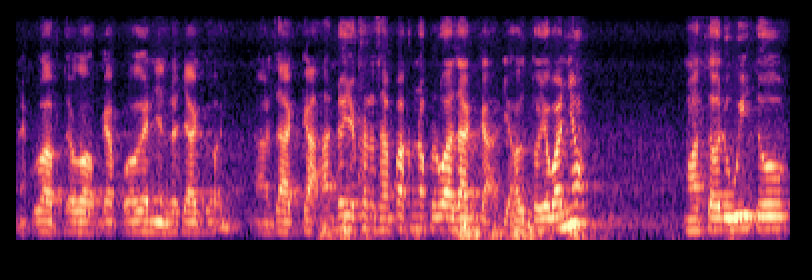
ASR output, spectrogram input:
nak keluar berterah berapa orang yang nak jaga ni. Ha, zakat ada yang kena siapa kena keluar zakat dia harta dia banyak mata duit tu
